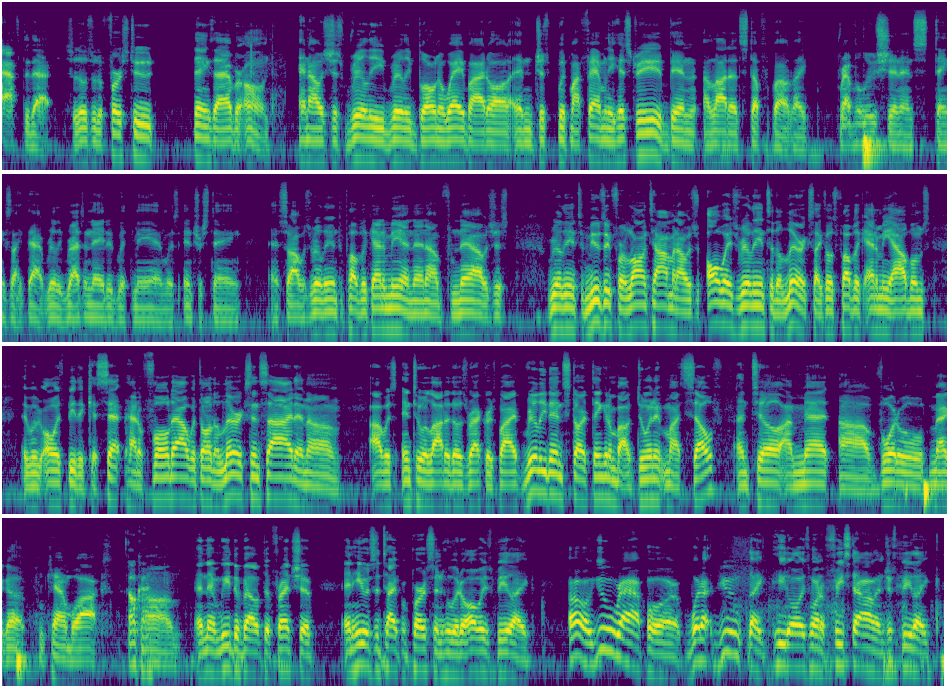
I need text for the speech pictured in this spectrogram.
after that. So those were the first two things I ever owned. And I was just really, really blown away by it all. And just with my family history, been a lot of stuff about like revolution and things like that really resonated with me and was interesting. And so I was really into Public Enemy. And then uh, from there, I was just really into music for a long time. And I was always really into the lyrics, like those Public Enemy albums. It would always be the cassette had a fold out with all the lyrics inside. And um, I was into a lot of those records, but I really didn't start thinking about doing it myself until I met uh, Vordul Mega from Cannibal Ox. Okay. Um, and then we developed a friendship, and he was the type of person who would always be like, "Oh, you rap or what? You like?" He'd always want to freestyle and just be like,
